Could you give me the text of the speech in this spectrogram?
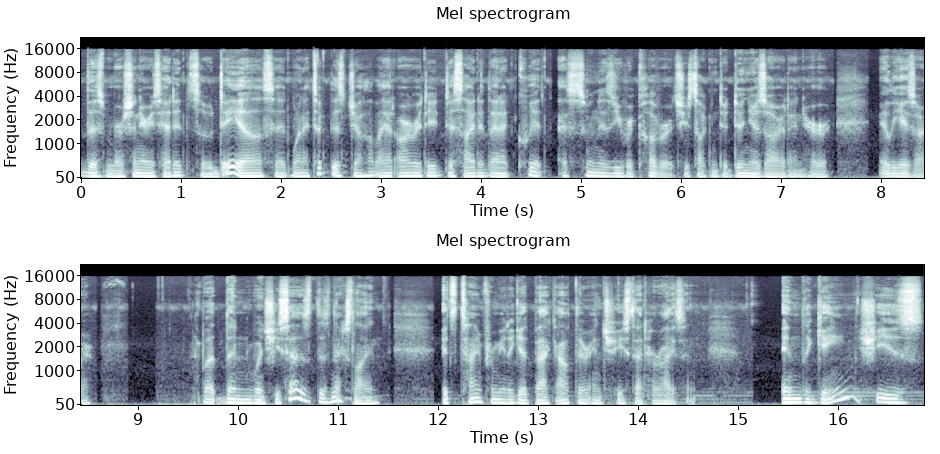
this mercenary is headed. So Dehya said, "When I took this job, I had already decided that I'd quit as soon as you recovered." She's talking to Dunyarzad and her Eleazar. But then when she says this next line, it's time for me to get back out there and chase that horizon. In the game, she is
